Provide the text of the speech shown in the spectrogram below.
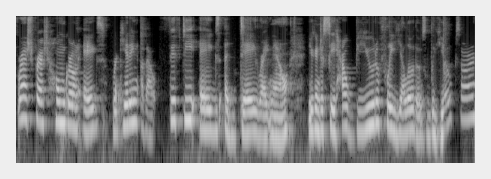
fresh, fresh homegrown eggs. We're getting about 50 eggs a day right now. You can just see how beautifully yellow those yolks are.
